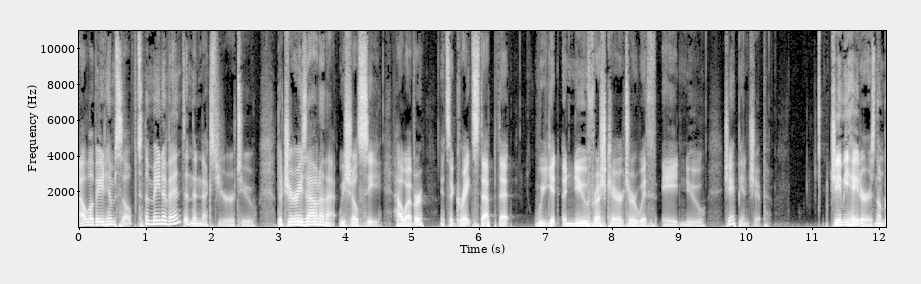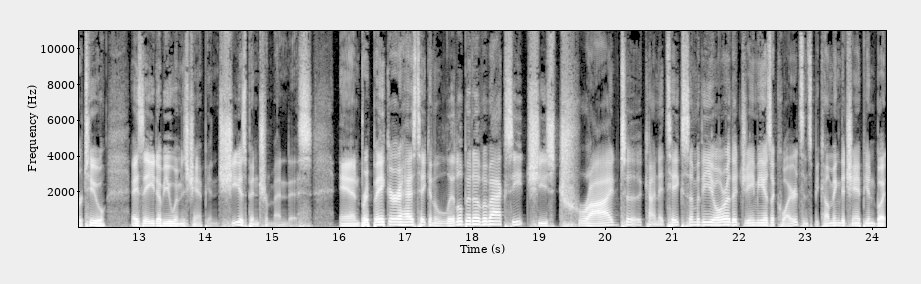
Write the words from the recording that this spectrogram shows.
elevate himself to the main event in the next year or two. The jury's out on that. We shall see. However, it's a great step that we get a new, fresh character with a new championship. Jamie Hayter is number two as AEW Women's Champion. She has been tremendous. And Britt Baker has taken a little bit of a backseat. She's tried to kind of take some of the aura that Jamie has acquired since becoming the champion, but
